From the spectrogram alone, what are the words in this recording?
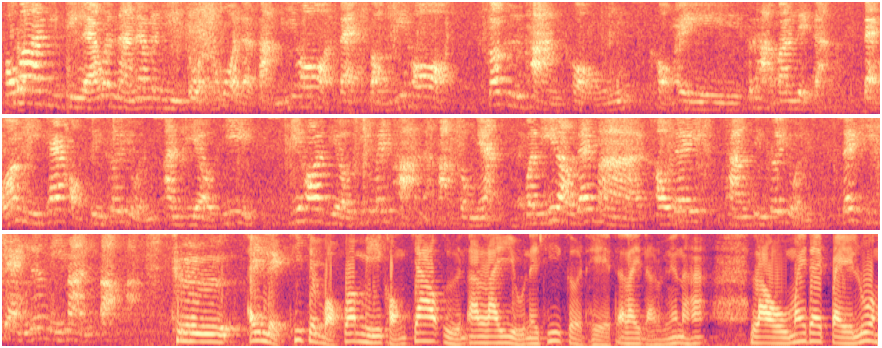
เพราะว่าจริงๆ แล้ววันนั้นน่ะมันมีตรวจทั้งหมดอะสามยี่ห้อ แต่สองยี่ห้อ ก็คือผ่านของ ของไอสถาบันเหล็กอะแต่ว่ามีแค่ของซิงเกิลหยวนอันเดียวที่ยี่ห้อเดียวที่ไม่ผ่านนะคะตรงเนี้ยวันนี้เราได้มาเขาได้ทางซิงเกิลหยวนได้ชี้แจงเรื่องนี้มาหรือเปล่าคะคือไอ้เหล็กที่จะบอกว่ามีของเจ้าอื่นอะไรอยู่ในที่เกิดเหตุอะไรเหล่านี้นะฮะเราไม่ได้ไปร่วม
